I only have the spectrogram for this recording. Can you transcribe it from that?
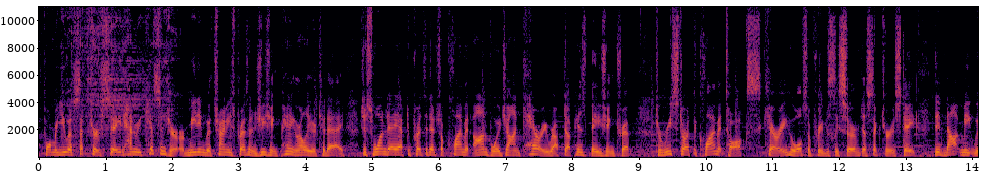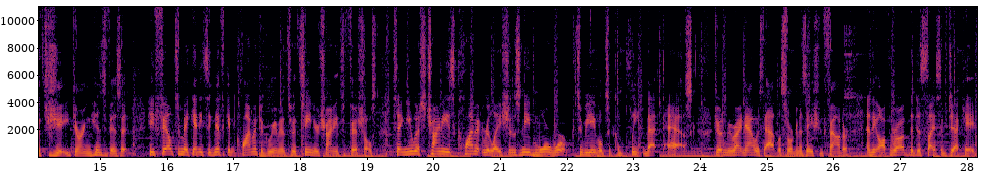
former U.S. Secretary of State Henry Kissinger meeting with Chinese President Xi Jinping earlier today, just one day after presidential climate envoy John Kerry wrapped up his Beijing trip to restart the climate talks. Kerry, who also previously served as Secretary of State, did not meet with Xi during his visit. He failed to make any significant climate agreements with senior Chinese officials, saying U.S. Chinese climate relations need more work to be able to complete that task. Joining me right now is Atlas Organization founder and the author of The Decisive Decade,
